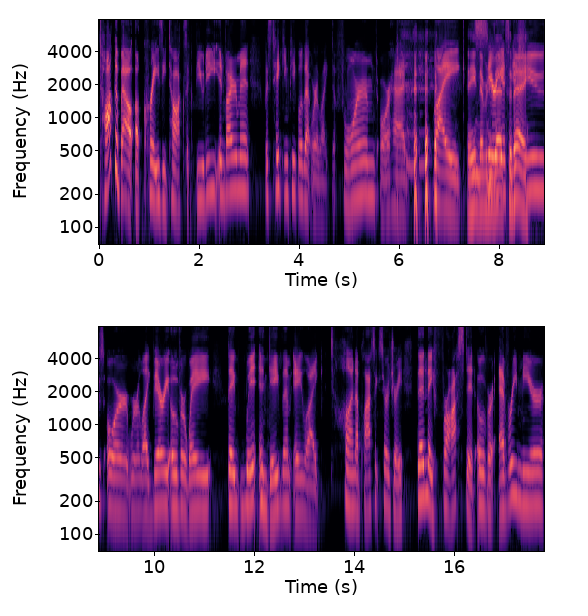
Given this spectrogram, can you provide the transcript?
Talk about a crazy toxic beauty environment. Was taking people that were like deformed or had like They never do that serious today. issues or were like very overweight. They went and gave them a like ton of plastic surgery. Then they frosted over every mirror,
